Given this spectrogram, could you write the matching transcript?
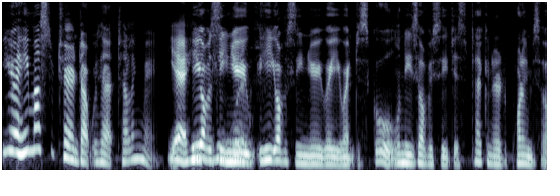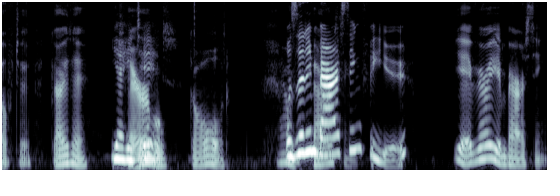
Yeah, he must have turned up without telling me. Yeah, He, he, obviously he knew. would've. He obviously knew where you went to school, and he's obviously just taken it upon himself to go there. Yeah, he Terrible. did. God. How Was it embarrassing for you? Yeah, very embarrassing.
